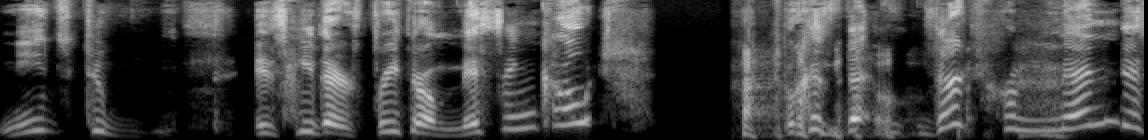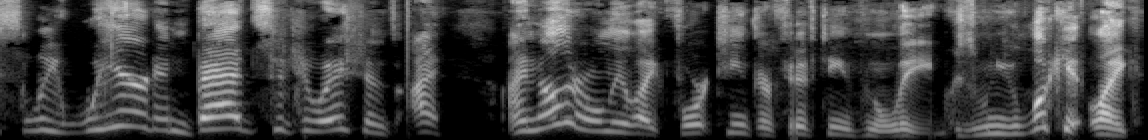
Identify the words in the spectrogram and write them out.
needs to. Is he their free throw missing coach? Because that, they're tremendously weird in bad situations. I I know they're only like 14th or 15th in the league because when you look at like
